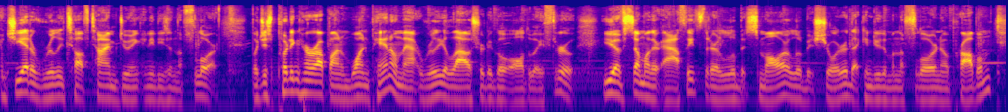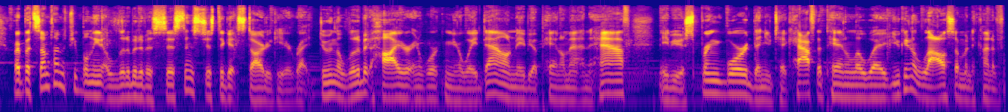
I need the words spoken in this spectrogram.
And she had a really tough time doing any of these on the floor. But just putting her up on one panel mat really allows her to go all the way through. You have some other athletes that are a little bit smaller, a little bit shorter that can do them on the floor, no problem, right? But sometimes people need a little bit of assistance just to get started here, right? Doing a little bit higher and working your way down, maybe a panel mat and a half, maybe a springboard, then you take half the panel away. You can allow someone to kind of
